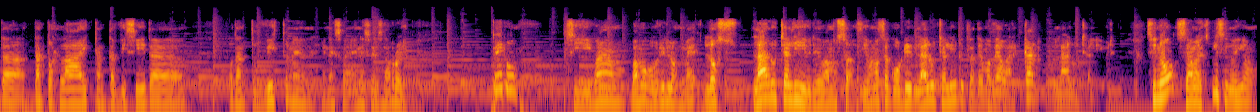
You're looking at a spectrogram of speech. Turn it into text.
tantos likes, tantas visitas o tantos vistos en, ese desarrollo. Pero si van, vamos a cubrir los, los, la lucha libre, vamos a, si vamos a cubrir la lucha libre, tratemos de abarcar la lucha libre. Si no, seamos explícitos, digamos,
